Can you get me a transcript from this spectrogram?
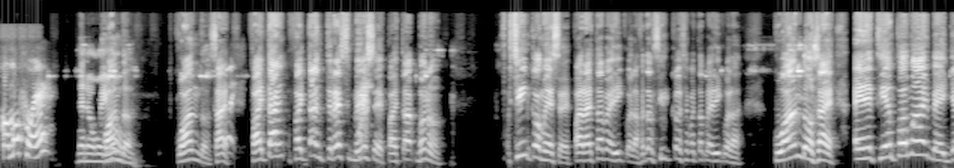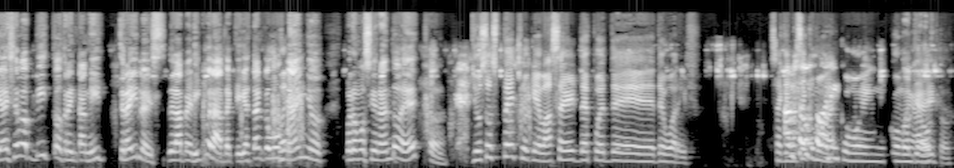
¿Cómo fue? De No Way Home. ¿Cuándo? ¿Cuándo? ¿Sabes? Faltan, faltan tres meses para esta, bueno, cinco meses para esta película. Faltan cinco meses para esta película. ¿Cuándo? ¿Sabes? En el tiempo Marvel ya hemos visto 30 mil trailers de la película, porque ya están como un Bueno. año promocionando esto. Yo sospecho que va a ser después de, de What If. O sea, que I'm va a ser so como, en, como en Ok. agosto.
